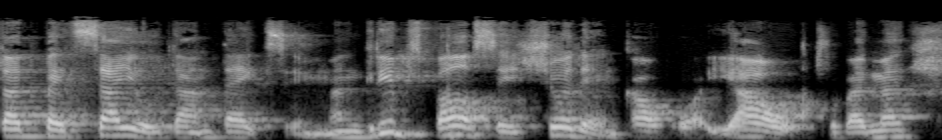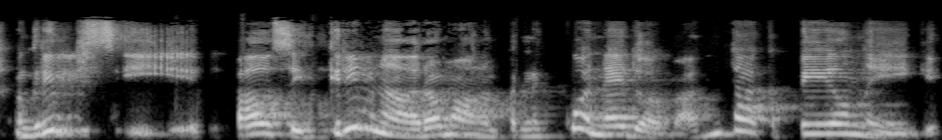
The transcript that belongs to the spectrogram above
tad pēc sajūtām teiksim, man gribas palasīt šodien kaut ko jautru, vai man, man gribas palasīt kriminālu romānu un par neko nedomāt. Nu, tā kā pilnīgi.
